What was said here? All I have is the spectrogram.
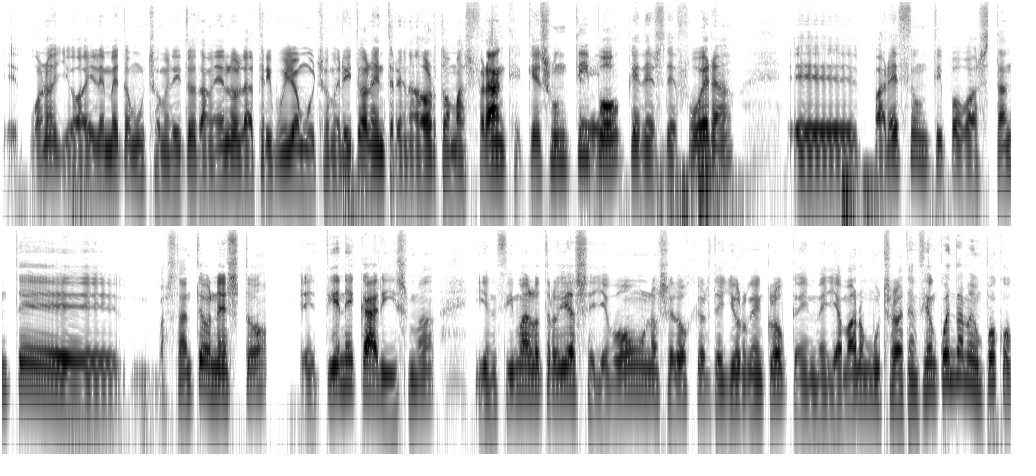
eh, bueno yo ahí le meto mucho mérito también lo le atribuyo mucho mérito al entrenador Thomas Frank que es un tipo que desde fuera parece un tipo bastante bastante honesto eh, tiene carisma y encima el otro día se llevó unos elogios de Jürgen Klopp que me llamaron mucho la atención. Cuéntame un poco,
